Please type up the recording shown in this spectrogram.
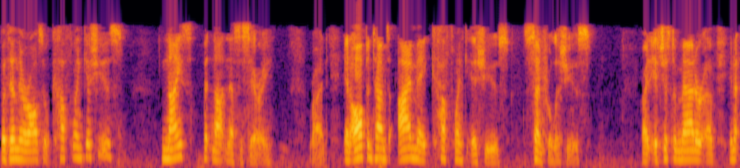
but then there are also cufflink issues. Nice, but not necessary. Right? And oftentimes I make cufflink issues central issues. Right? It's just a matter of, you know,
